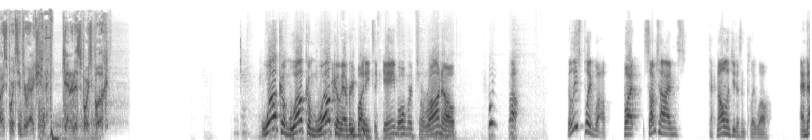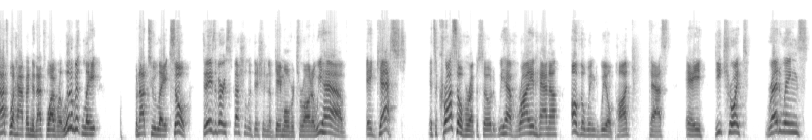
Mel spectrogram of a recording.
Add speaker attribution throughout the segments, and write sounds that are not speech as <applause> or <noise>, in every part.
Speaker 1: by Sports Interaction, Canada Sportsbook.
Speaker 2: Welcome, welcome, welcome, everybody, to <laughs> Game Over Toronto. Well, the Leafs played well, but sometimes technology doesn't play well. And that's what happened, and that's why we're a little bit late, but not too late. So today's a very special edition of Game Over Toronto. We have a guest. It's a crossover episode. We have Ryan Hanna of the Winged Wheel podcast, a Detroit Red Wings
